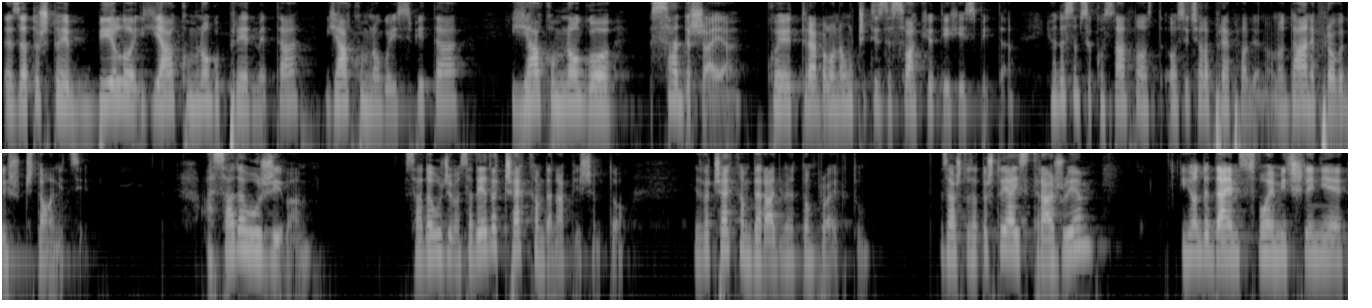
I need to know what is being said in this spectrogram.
e, zato što je bilo jako mnogo predmeta, jako mnogo ispita jako mnogo sadržaja koje je trebalo naučiti za svaki od tih ispita. I onda sam se konstantno os- osjećala preplavljeno. Ono, dane provodiš u čitaonici. A sada uživam. Sada uživam. Sada jedva čekam da napišem to. Jedva čekam da radim na tom projektu. Zašto? Zato što ja istražujem i onda dajem svoje mišljenje,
